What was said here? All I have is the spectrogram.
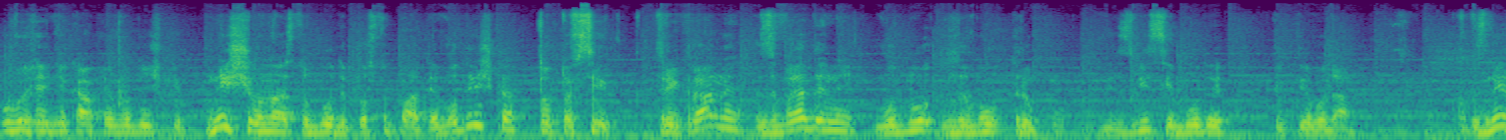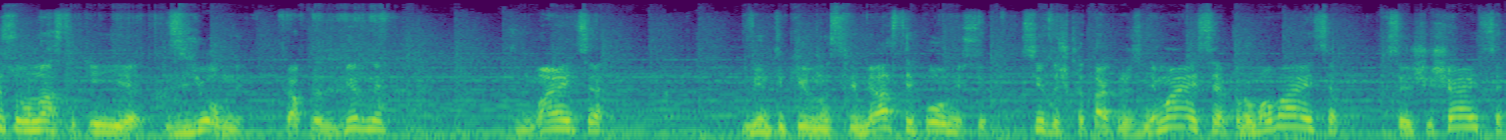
у вигляді каплі водички. Нижче у нас тут буде поступати водичка, тобто всі три крани зведені в одну зливну трубку. Звідси буде текти вода. Знизу у нас такий є зйомний каплезбірник, знімається. Він такий у нас сріблястий повністю. Сіточка також знімається, промивається, все очищається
